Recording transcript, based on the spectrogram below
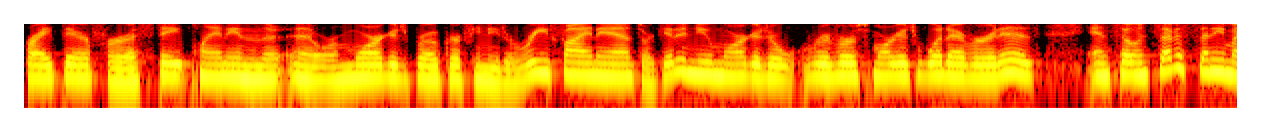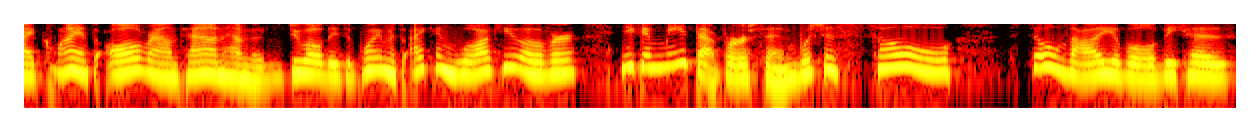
right there for estate planning uh, or a mortgage broker if you need to refinance or get a new mortgage or reverse mortgage, whatever it is. And so instead of sending my clients all around town having to do all these appointments, I can walk you over. You can meet that person, which is so so valuable because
